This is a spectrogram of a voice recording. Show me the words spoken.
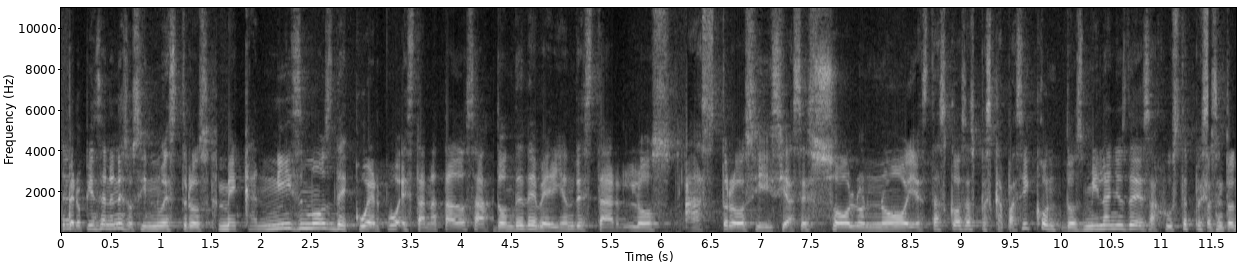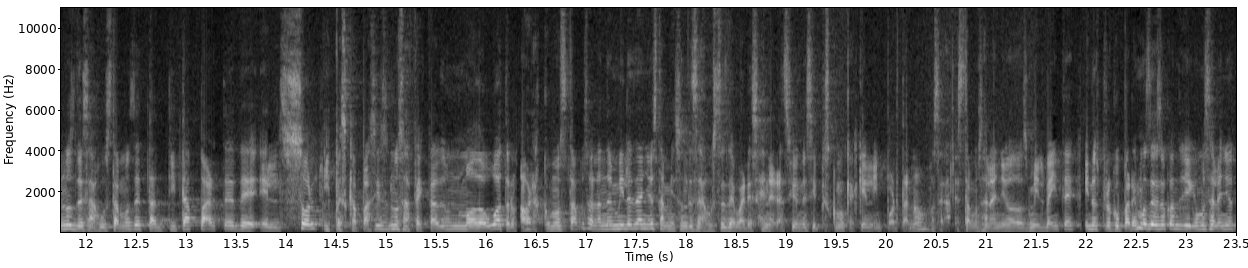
Pero piensen en eso, si nuestros mecanismos de cuerpo están atados a dónde deberían de estar los astros y si hace sol o no y estas cosas, pues capaz y con dos mil años de desajuste, pues, pues entonces nos desajustamos de tantita parte del sol y pues capaz eso nos afecta de un modo u otro. Ahora, como estamos hablando de miles de años, también son desajustes de varias generaciones y pues como que a quién le importa, no? O sea, estamos en el año 2020 y nos preocuparemos de eso cuando lleguemos al año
